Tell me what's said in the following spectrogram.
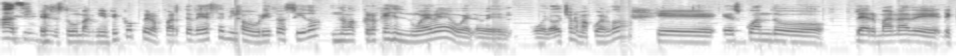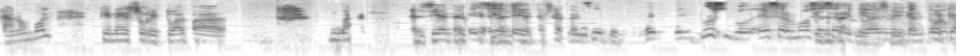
Ah, sí. Ese estuvo magnífico, pero aparte de ese, mi favorito ha sido, no creo que es el 9 o el, o el, 8, no me acuerdo, que es cuando la hermana de, de Cannonball tiene su ritual para el 7. El 7. Crucible es hermoso ese, ritual, me encantó. Porque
